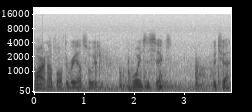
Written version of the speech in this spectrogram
far enough off the rail so he avoids the six. Good shot.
